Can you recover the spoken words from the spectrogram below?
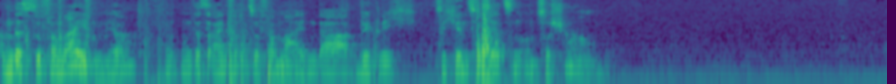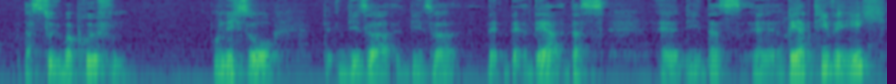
um das zu vermeiden, ja, um das einfach zu vermeiden, da wirklich sich hinzusetzen und zu schauen. Das zu überprüfen. Und nicht so dieser, dieser, der, der das, äh, die, das äh, reaktive Ich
